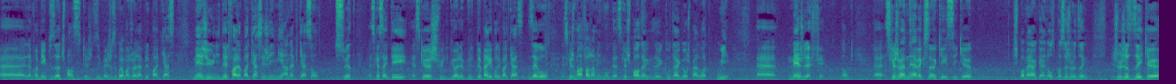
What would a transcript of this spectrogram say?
euh, le premier épisode, je pense que je dis, ben, je sais pas comment je vais l'appeler le podcast, mais j'ai eu une idée de faire le podcast et je l'ai mis en application tout de suite. Est-ce que ça a été. Est-ce que je suis le gars le plus préparé pour les podcasts? Zéro. Est-ce que je m'en fâche dans mes mots? Puis est-ce que je pars d'un côté à gauche puis à droite? Oui. Euh, mais je le fais. Donc, euh, ce que je veux amener avec ça, OK, c'est que je suis pas meilleur qu'un autre, pas ça que je veux dire. Je veux juste dire que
